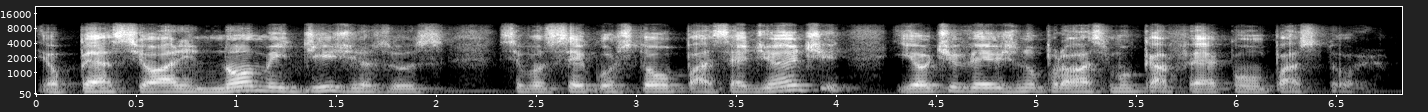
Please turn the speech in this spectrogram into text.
Eu peço oro em nome de Jesus. Se você gostou, passe adiante e eu te vejo no próximo Café com o Pastor.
